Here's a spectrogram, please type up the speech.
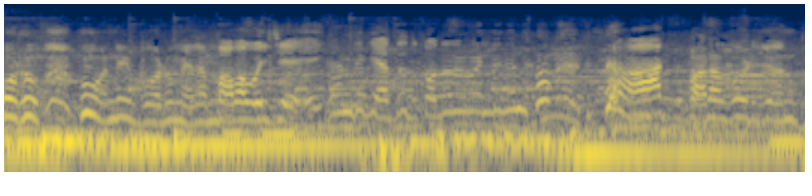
বড় অনেক বড় মেলা। বাবা বলছে এইখান থেকে এত কত দূর হাট পাড়া পর্যন্ত?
